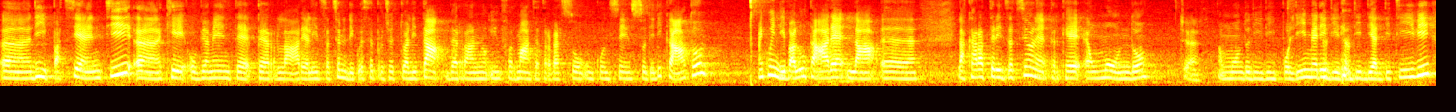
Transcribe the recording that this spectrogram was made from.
eh, di pazienti eh, che ovviamente per la realizzazione di queste progettualità verranno informati attraverso un consenso dedicato. E quindi valutare la, eh, la caratterizzazione perché è un mondo Certo. È un mondo di, di polimeri, di, di, di, additivi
